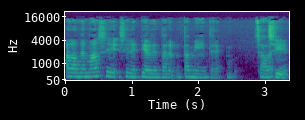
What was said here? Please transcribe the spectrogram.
a los demás se, se les pierde ta- también interés, ¿sabes? Sí.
